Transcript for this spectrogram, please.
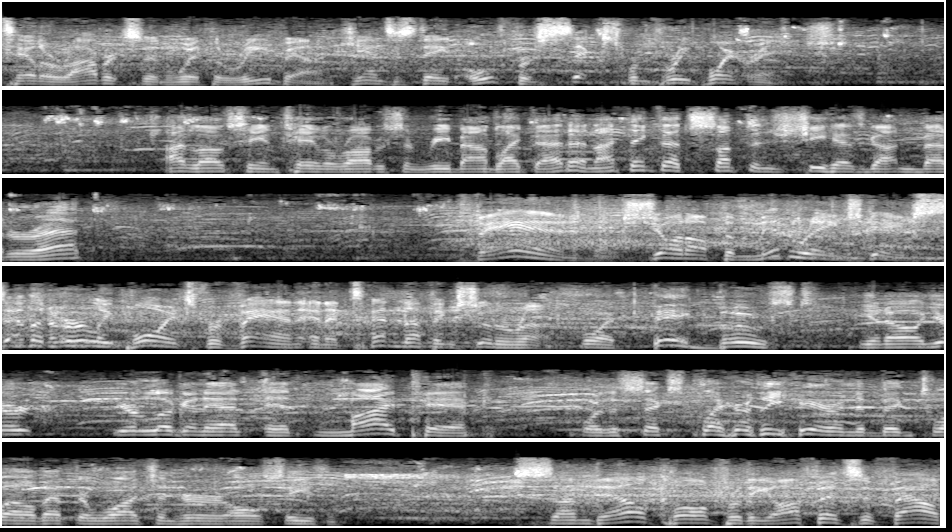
Taylor Robertson with the rebound. Kansas State 0 for 6 from three point range. I love seeing Taylor Robertson rebound like that, and I think that's something she has gotten better at. Vann showing off the mid-range game. Seven early points for Vann and a 10-0 Sooner run. Boy, big boost. You know, you're you're looking at, at my pick for the sixth player of the year in the Big 12 after watching her all season. Sundell called for the offensive foul.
